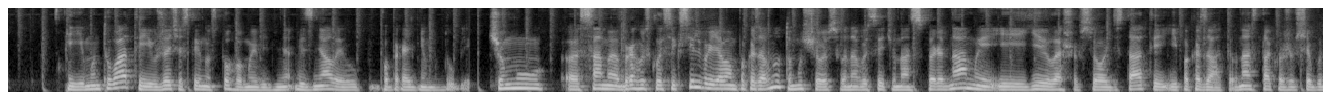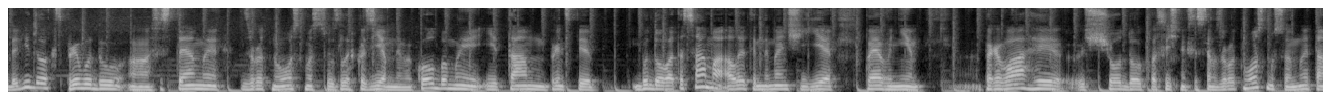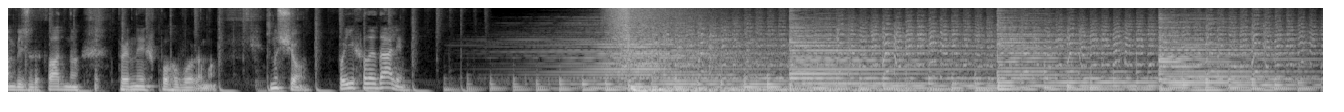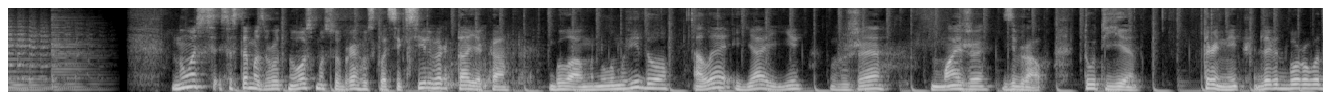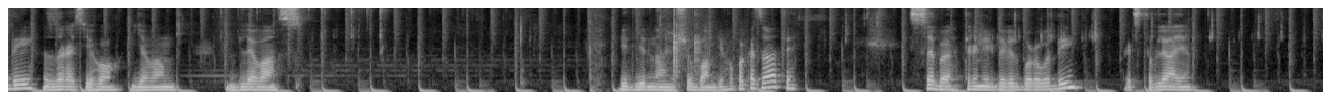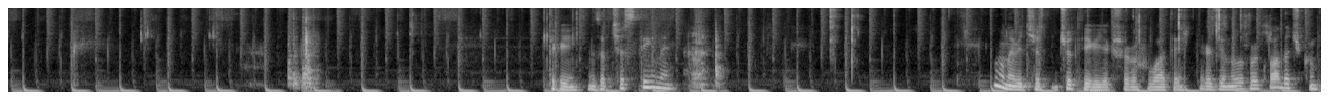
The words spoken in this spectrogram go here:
її монтувати, і вже частину з того ми відзняли у попередньому дублі. Чому е, саме Bregus Classic Silver я вам показав? Ну тому що ось вона висить у нас перед нами, і її легше всього дістати і показати. У нас також ще буде відео з приводу е, системи зворотного осмосу з легкоз'ємними колбами, і там, в принципі. Будова та сама, але тим не менш є певні переваги щодо класичних систем зворотного осмосу. Ми там більш докладно про них поговоримо. Ну що, поїхали далі. Ну ось система зворотного осмосу Bregus Classic Silver, та яка була в минулому відео, але я її вже майже зібрав. Тут є тройник для відбору води. Зараз його я вам для вас від'єднаю, щоб вам його показати. З себе тройник для відбору води представляє три запчастини. Ну, навіть ча- чотири, якщо рахувати резинову прокладочку,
